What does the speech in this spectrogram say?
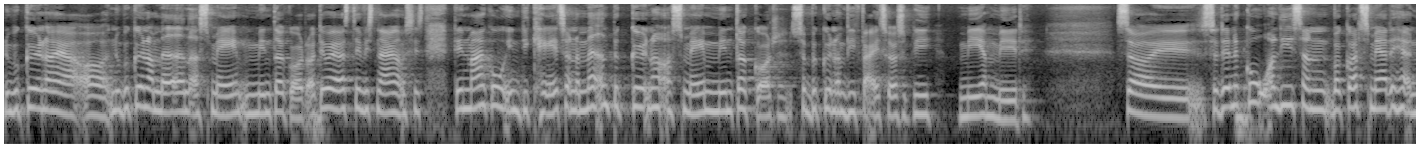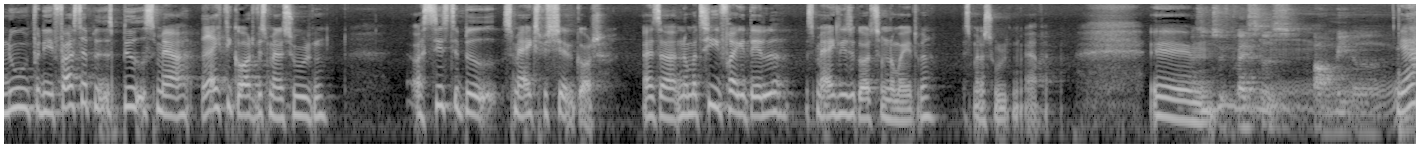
Nu begynder, jeg at, nu begynder maden at smage mindre godt, og det var også det, vi snakkede om sidst. Det er en meget god indikator. Når maden begynder at smage mindre godt, så begynder vi faktisk også at blive mere mætte. Så, øh, så den er god, og lige sådan, hvor godt smager det her nu? Fordi første bid, bid smager rigtig godt, hvis man er sulten. Og sidste bid smager ikke specielt godt. Altså, nummer 10 frikadelle smager ikke lige så godt som nummer 1, vel? Hvis man er sulten i hvert fald. Øh, jeg synes, ja.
